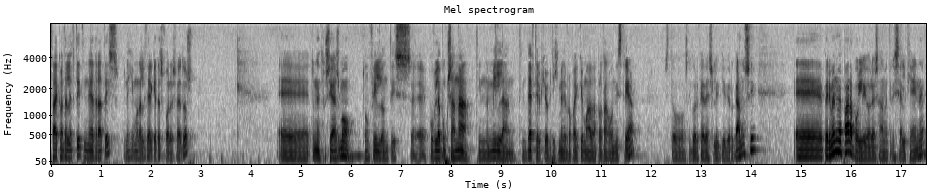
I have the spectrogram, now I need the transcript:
θα εκμεταλλευτεί την έδρα της, την έχει εκμεταλλευτεί αρκετές φορές φέτος, ε, τον ενθουσιασμό των φίλων της ε, που βλέπουν ξανά την Μίλαν, την δεύτερη πιο επιτυχημένη ευρωπαϊκή ομάδα πρωταγωνίστρια στο, στην κορυφαία διασυλλογική διοργάνωση ε, περιμένουμε πάρα πολύ ωραίες αναμετρήσεις, η αλήθεια είναι.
